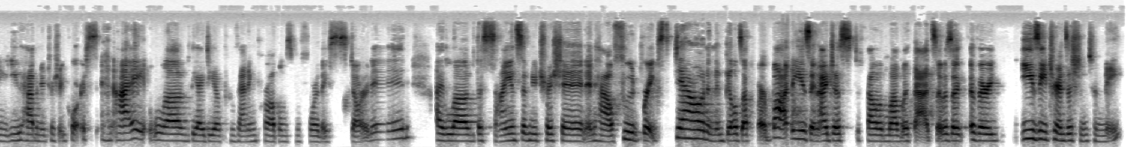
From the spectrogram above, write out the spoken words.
you have a nutrition course, and I love the idea of preventing problems before they started. I love the science of nutrition and how food breaks down and then builds up our bodies, and I just fell in love with that. So it was a, a very easy transition to make.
